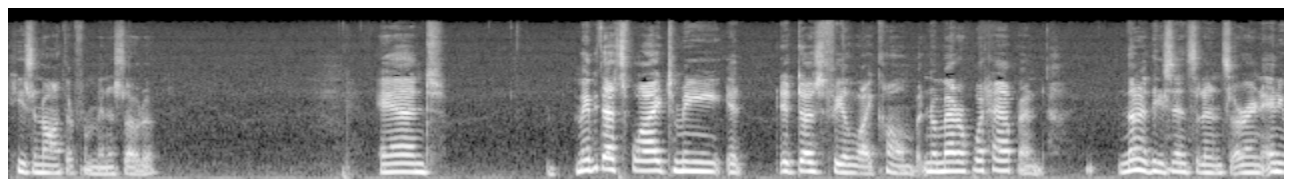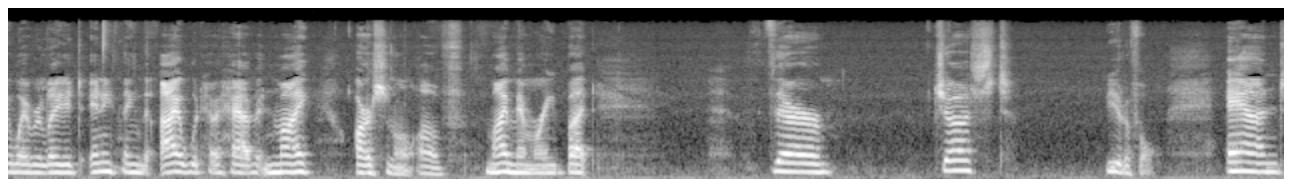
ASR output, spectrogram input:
he's an author from Minnesota. And maybe that's why to me it it does feel like home. But no matter what happened, none of these incidents are in any way related to anything that I would have in my arsenal of my memory, but they're just beautiful. And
